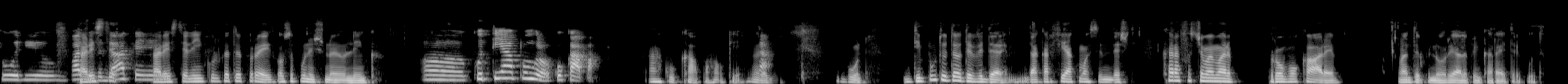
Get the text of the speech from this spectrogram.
Baze Care, de este, date, care este linkul către proiect? O să punem și noi un link. uh, cutia.ro, cu capa. Ah, cu capa, ok. în Da. regulă. Bun. Din punctul tău de vedere, dacă ar fi acum să gândești, care a fost cea mai mare provocare antreprenorială prin care ai trecut?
